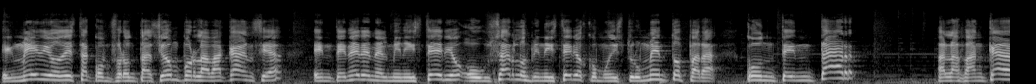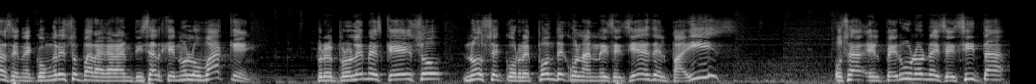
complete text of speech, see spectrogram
en medio de esta confrontación por la vacancia, en tener en el ministerio o usar los ministerios como instrumentos para contentar a las bancadas en el Congreso para garantizar que no lo vaquen. Pero el problema es que eso no se corresponde con las necesidades del país. O sea, el Perú no necesita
